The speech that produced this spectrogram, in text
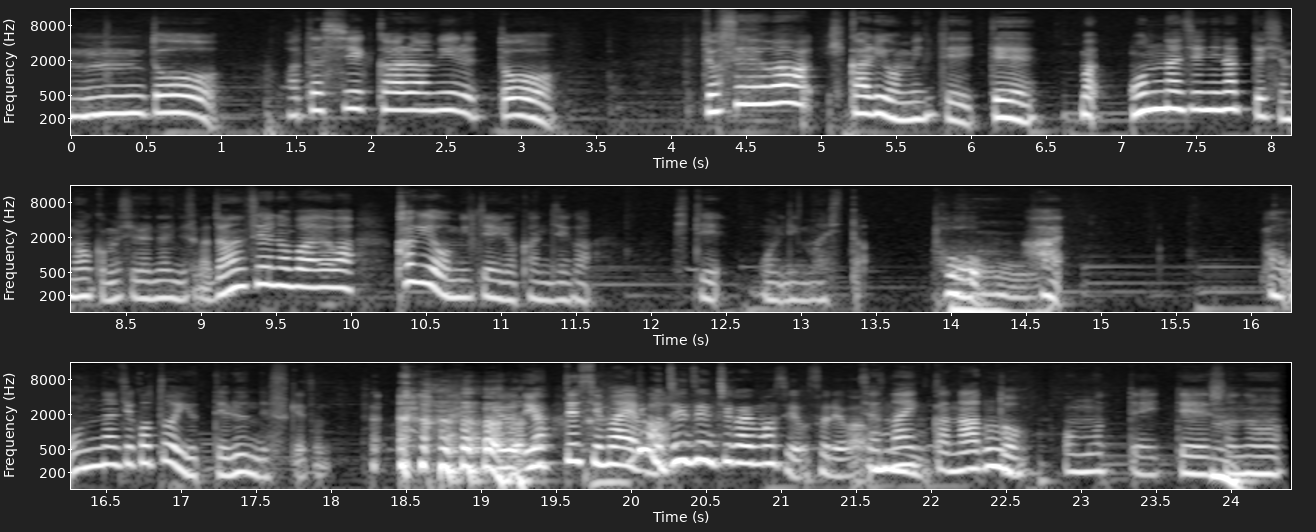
うーんと私から見ると女性は光を見ていて、まあ、同じになってしまうかもしれないんですが男性の場合は影を見ている感じがしておりました。ほおーはいあ同じことを言ってるんですけど言 言ってしまう。えばでも全然違いますよそれは。じゃないかなと思っていて、うんその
